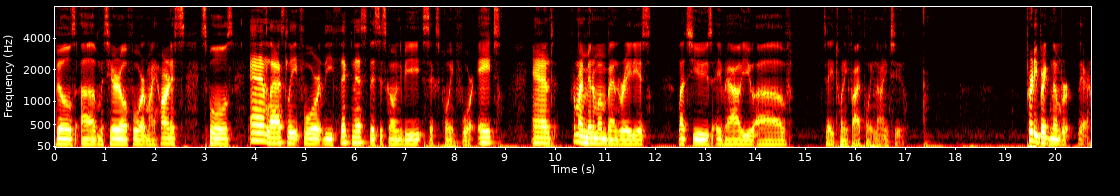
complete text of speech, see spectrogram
bills of material for my harness spools. And lastly, for the thickness, this is going to be 6.48. And for my minimum bend radius, let's use a value of, say, 25.92. Pretty big number there,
